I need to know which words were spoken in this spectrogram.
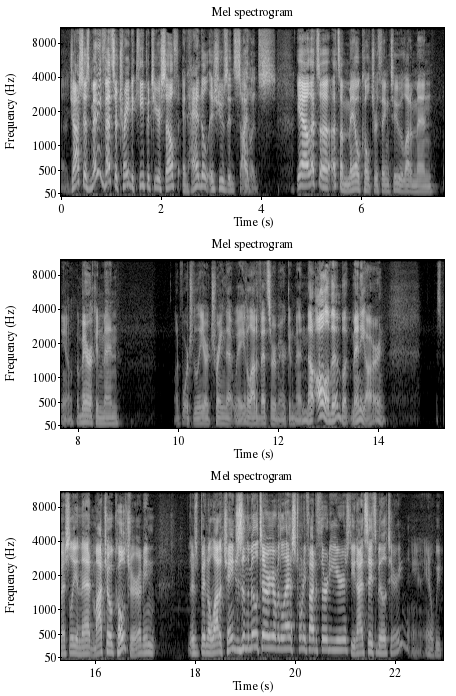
Uh, Josh says many vets are trained to keep it to yourself and handle issues in silence. Yeah, that's a that's a male culture thing too. A lot of men, you know, American men, unfortunately, are trained that way, and a lot of vets are American men. Not all of them, but many are, and especially in that macho culture. I mean, there's been a lot of changes in the military over the last 25 to 30 years. The United States military, you know, we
